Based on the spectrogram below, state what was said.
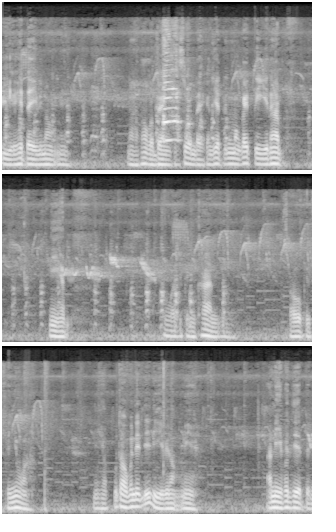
ตีก็เฮ็ดได้พี่น้องนี่นะเท่ากับแบงส่วนใดกันเฮ็ดเป็นมองไก่ตีนะครับ นี่ครับว่าจะเป็นข้านเสาเป็นส่ยั่วนี่ครับผู้เฒ่าเป็นเด็ดดีๆพี่น้องนี่อันนี้เพิ่นเฮ็ดเป็น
